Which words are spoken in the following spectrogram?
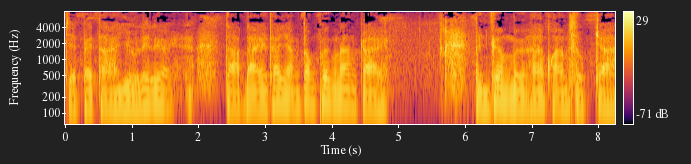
เจ็บไปตายอยู่เรื่อยๆ ตราบใดถ้ายังต้องพึ่งร่างกาย เป็นเครื่องมือหาความสุขจาก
